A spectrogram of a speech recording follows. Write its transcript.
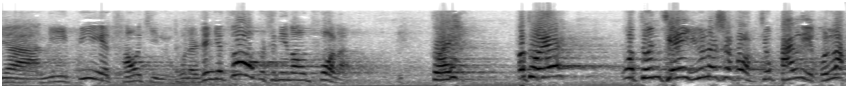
呀，你别套近乎了，人家早不是你老婆了。对，啊对，我蹲监狱的时候就判离婚了。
